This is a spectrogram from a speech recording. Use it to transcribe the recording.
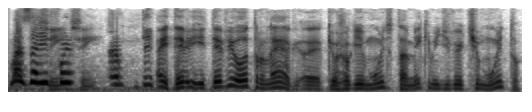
Mas aí sim, foi. Sim. É, de... é, e, teve, e teve outro, né? É, que eu joguei muito também, que me diverti muito.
